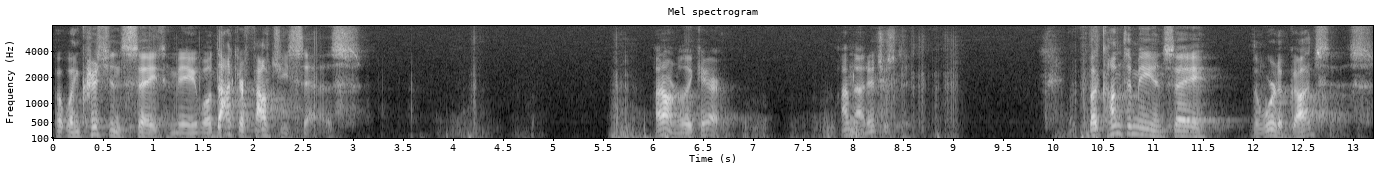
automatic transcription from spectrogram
But when Christians say to me, well, Dr. Fauci says, I don't really care. I'm not interested. But come to me and say, the Word of God says,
